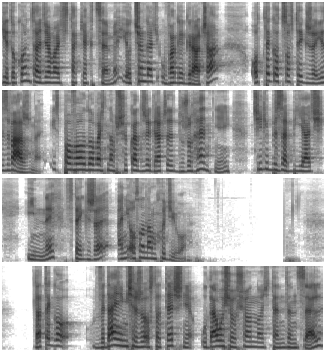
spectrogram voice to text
nie, do końca działać tak, jak chcemy i odciągać uwagę gracza od tego, co w tej grze jest ważne. I spowodować na przykład, że gracze dużo chętniej chcieliby zabijać innych w tej grze, a nie o to nam chodziło. Dlatego wydaje mi się, że ostatecznie udało się osiągnąć ten, ten cel,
